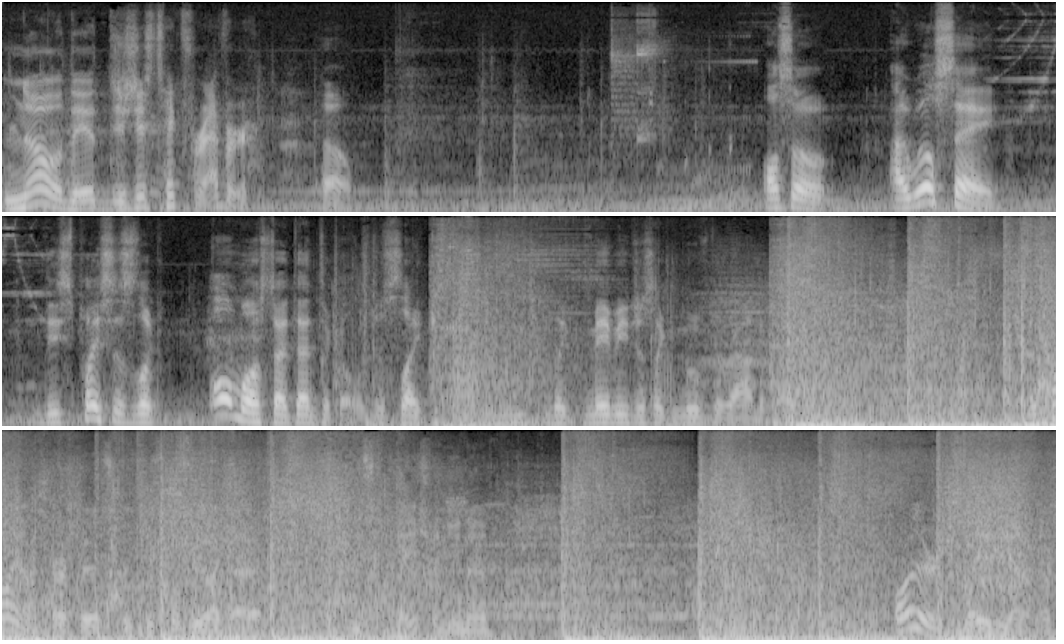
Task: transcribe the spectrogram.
No, they, they just take forever. Oh. Also, I will say, these places look almost identical, just like, like maybe just like moved around a bit. It's probably on purpose, because it's supposed to be like a installation, you know? Or they're just lazy, I don't know.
